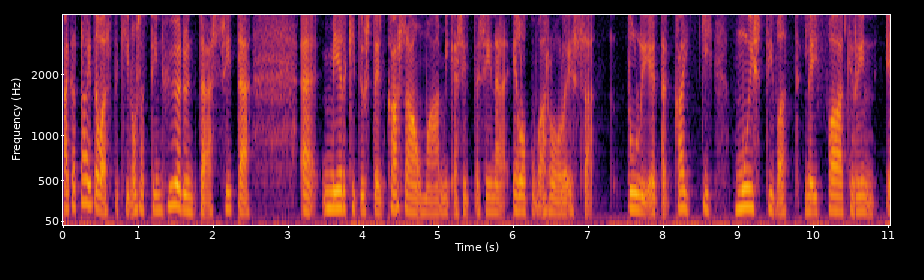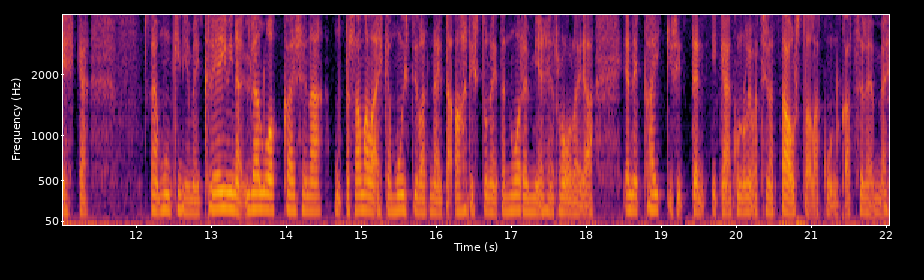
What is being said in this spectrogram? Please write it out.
aika taitavastikin osattiin hyödyntää sitä merkitysten kasaumaa, mikä sitten siinä elokuvarooleissa tuli, että kaikki muistivat Leif Fagerin ehkä Munkiniemen kreivinä yläluokkaisena, mutta samalla ehkä muistivat näitä ahdistuneita nuoren miehen rooleja. Ja ne kaikki sitten ikään kuin olivat siinä taustalla, kun katselemme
